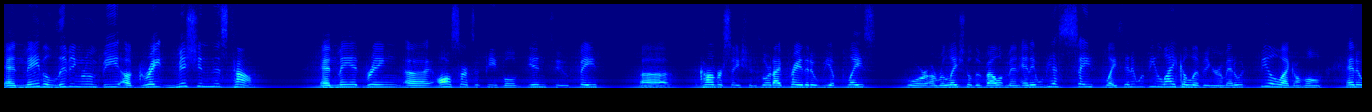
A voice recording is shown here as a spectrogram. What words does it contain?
And may the living room be a great mission in this town and may it bring uh, all sorts of people into faith uh, conversations. Lord, I pray that it would be a place for a relational development, and it would be a safe place, and it would be like a living room, and it would feel like a home. And it,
